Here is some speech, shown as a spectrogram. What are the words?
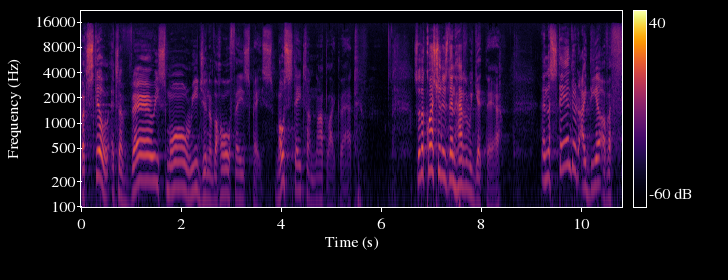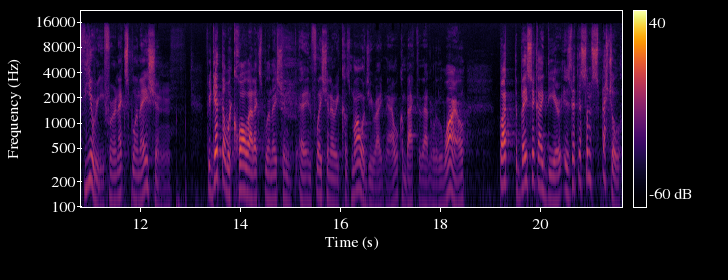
But still, it's a very small region of the whole phase space. Most states are not like that. So the question is then, how did we get there? And the standard idea of a theory for an explanation, forget that we call that explanation uh, inflationary cosmology right now, we'll come back to that in a little while, but the basic idea is that there's some special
